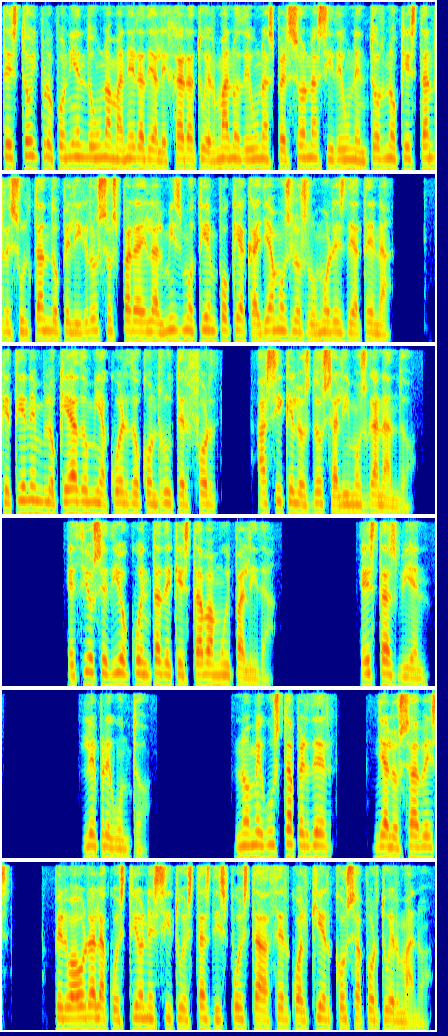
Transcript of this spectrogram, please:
Te estoy proponiendo una manera de alejar a tu hermano de unas personas y de un entorno que están resultando peligrosos para él al mismo tiempo que acallamos los rumores de Atena, que tienen bloqueado mi acuerdo con Rutherford, así que los dos salimos ganando. Ecio se dio cuenta de que estaba muy pálida. ¿Estás bien? Le preguntó. No me gusta perder, ya lo sabes, pero ahora la cuestión es si tú estás dispuesta a hacer cualquier cosa por tu hermano.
